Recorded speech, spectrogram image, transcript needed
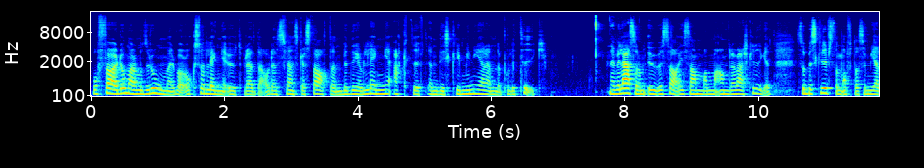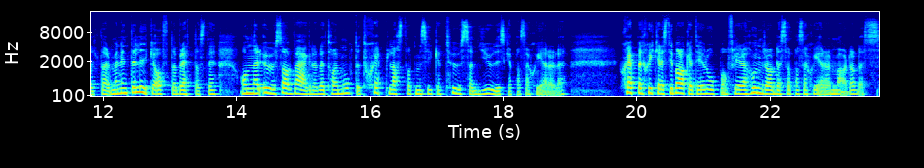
Och fördomar mot romer var också länge utbredda och den svenska staten bedrev länge aktivt en diskriminerande politik. När vi läser om USA i samband med andra världskriget så beskrivs de ofta som hjältar men inte lika ofta berättas det om när USA vägrade ta emot ett skepp lastat med cirka tusen judiska passagerare. Skeppet skickades tillbaka till Europa och flera hundra av dessa passagerare mördades.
